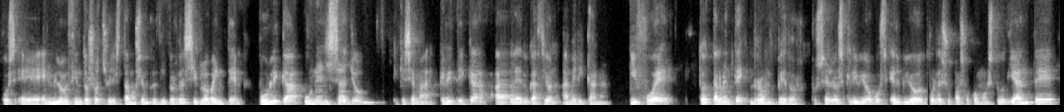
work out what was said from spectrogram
Pues eh, en 1908, y estamos en principios del siglo XX, publica un ensayo que se llama Crítica a la Educación Americana. Y fue totalmente rompedor. Pues él lo escribió, pues él vio, después de su paso como estudiante,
